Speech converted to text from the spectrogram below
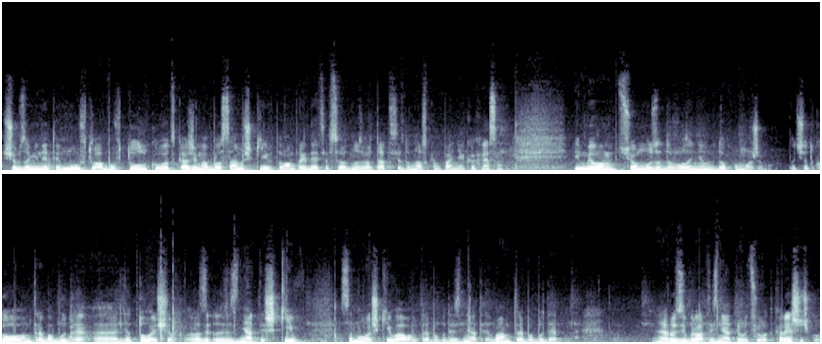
щоб замінити муфту або втулку, от скажімо, або сам шків, то вам прийдеться все одно звертатися до нас, компанії Кохеса. І ми вам цьому задоволенням допоможемо. Початково вам треба буде е, для того, щоб е, зняти шків, самого шківа вам треба буде зняти. Вам треба буде е, розібрати, зняти оцю от кришечку.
